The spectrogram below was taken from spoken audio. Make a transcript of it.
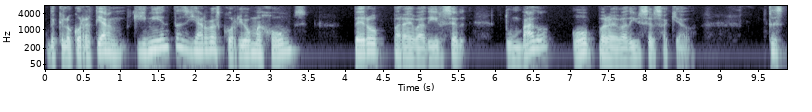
de que lo corretearan. 500 yardas corrió Mahomes pero para evadir ser tumbado o para evadir ser saqueado. Entonces,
